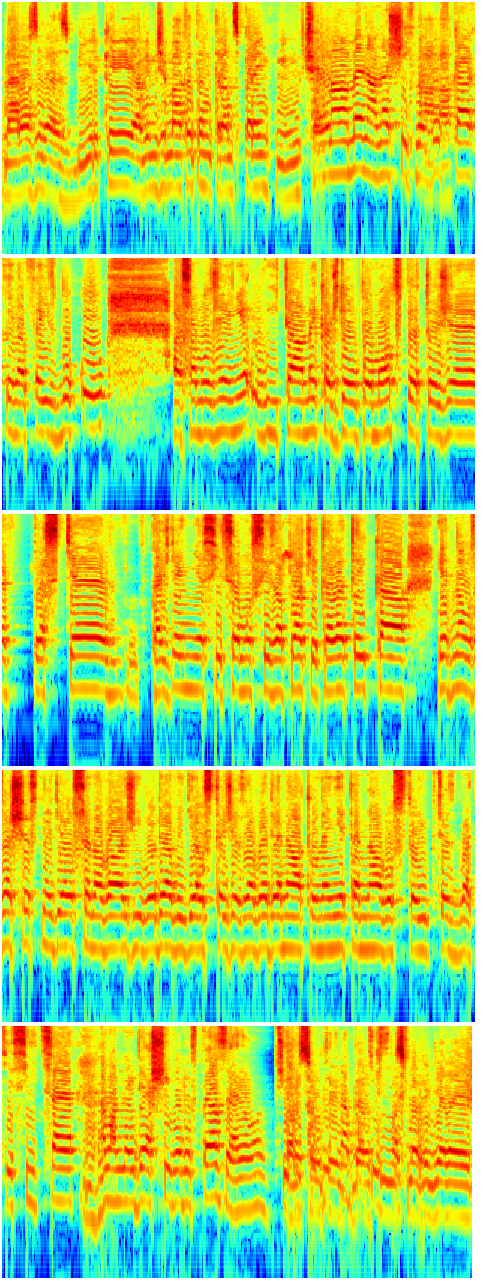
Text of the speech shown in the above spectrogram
nárazové sbírky. Já vím, že máte ten transparentní účet. To máme na našich webovkách a... i na Facebooku a samozřejmě uvítáme každou pomoc, protože prostě každý měsíc se musí zaplatit elektrika, jednou za šest neděl se naváží voda, viděl jste, že zavedená to není, ten návoz stojí přes 2000 mm-hmm. a mám nejdražší vodu v Praze. Jo. Přijde Tam jsou ty na velký, jsme viděli.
